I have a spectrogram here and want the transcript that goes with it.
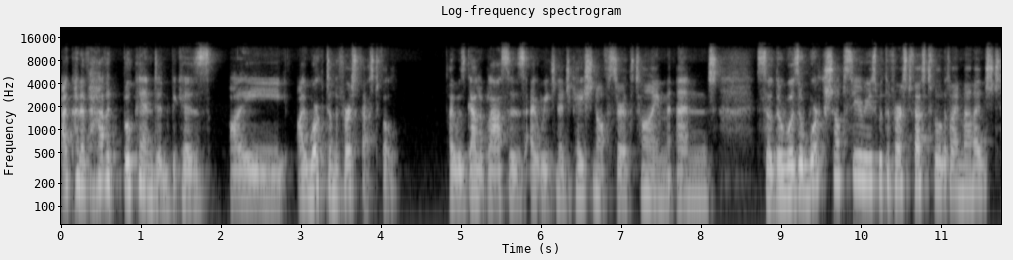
I kind of have it bookended because I I worked on the first festival. I was Galloglass's outreach and education officer at the time, and so there was a workshop series with the first festival that I managed,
